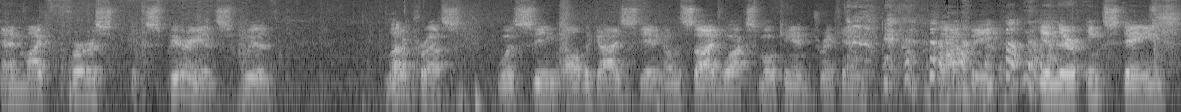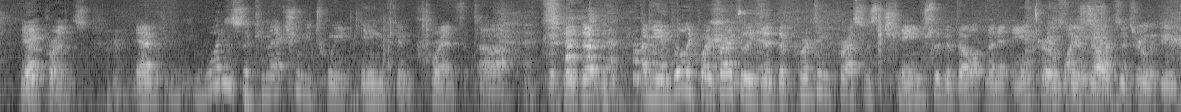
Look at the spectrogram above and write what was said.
And my first experience with letterpress was seeing all the guys standing on the sidewalk smoking and drinking coffee in their ink stained Yeah. aprons. And what is the connection between ink and print? Uh, did the, I mean, really, quite frankly, did the printing presses change the development of ink, or what It's, no, it's, it's really ink,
